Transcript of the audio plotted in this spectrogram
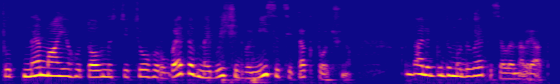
Тут немає готовності цього робити в найближчі два місяці, так точно. А далі будемо дивитися, але навряд.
